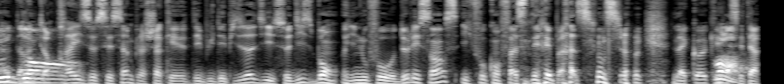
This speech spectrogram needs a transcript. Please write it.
dans, dans- Enterprise, c'est simple. À chaque début d'épisode, ils se disent bon, il nous faut de l'essence, il faut qu'on fasse des réparations sur la coque, Voilà. etc.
